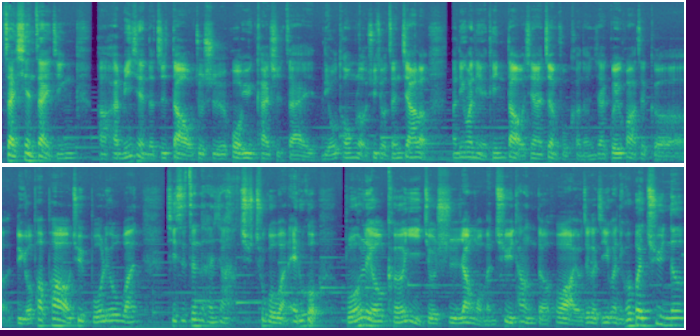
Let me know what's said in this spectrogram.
在现在已经啊很明显的知道，就是货运开始在流通了，需求增加了。那另外你也听到，现在政府可能在规划这个旅游泡泡去帛琉玩，其实真的很想去出国玩。诶，如果帛琉可以就是让我们去一趟的话，有这个机会，你会不会去呢？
